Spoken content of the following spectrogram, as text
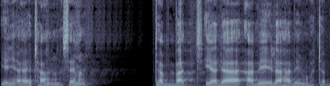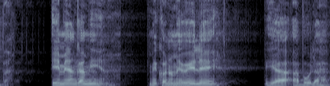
yenye aya tano anasema tabbat yada abi lahabin wa tabba imeangamia. Mikono miwili ya Abu Lahab.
